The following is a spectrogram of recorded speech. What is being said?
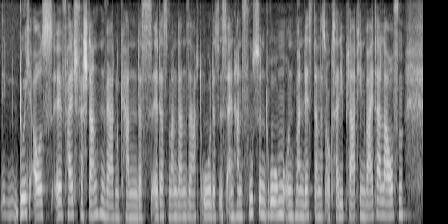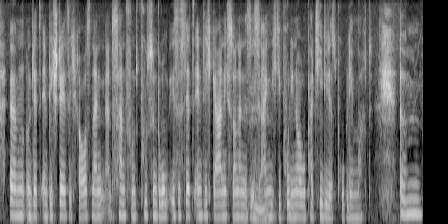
durchaus äh, falsch verstanden werden kann, dass, äh, dass man dann sagt, oh, das ist ein Hand-Fuß-Syndrom und man lässt dann das Oxaliplatin weiterlaufen ähm, und letztendlich stellt sich raus, nein, das Hand-Fuß-Syndrom ist es letztendlich gar nicht, sondern es mhm. ist eigentlich die Polyneuropathie, die das Problem macht. Ähm,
